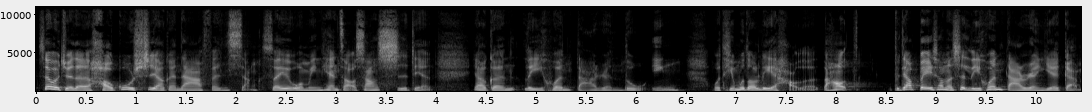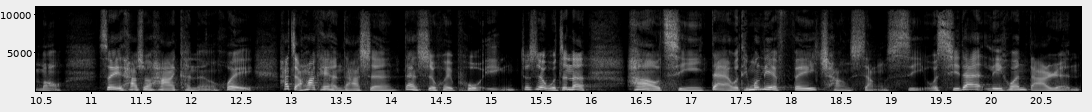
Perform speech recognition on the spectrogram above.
所以我觉得好故事要跟大家分享，所以我明天早上十点要跟离婚达人录音，我题目都列好了，然后。比较悲伤的是，离婚达人也感冒，所以他说他可能会，他讲话可以很大声，但是会破音。就是我真的好期待，我题目列非常详细，我期待离婚达人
